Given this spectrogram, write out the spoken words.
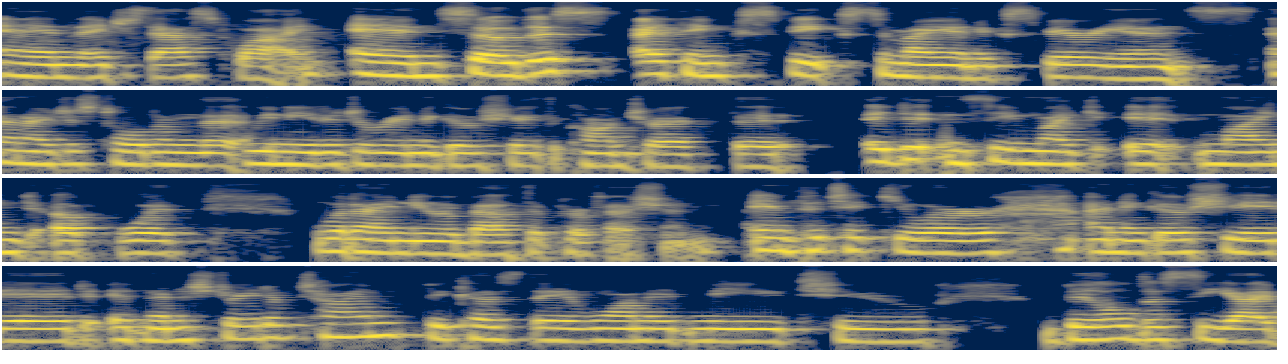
and they just asked why. And so this, I think, speaks to my inexperience. And I just told them that we needed to renegotiate the contract, that it didn't seem like it lined up with what I knew about the profession. In particular, I negotiated administrative time because they wanted me to build a CI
